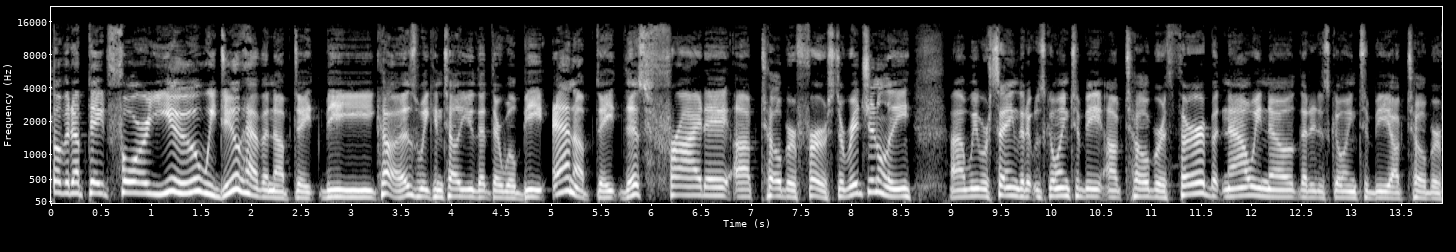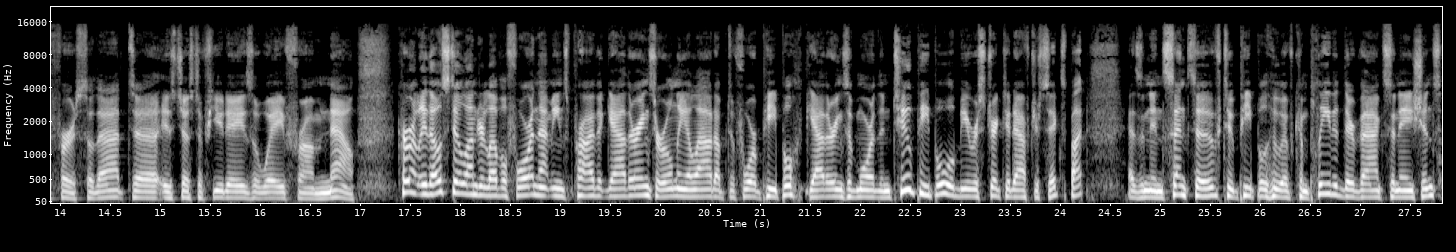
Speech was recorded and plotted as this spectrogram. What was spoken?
COVID update for you. We do have an update because we can tell you that there will be an update this Friday, October 1st. Originally, uh, we were saying that it was going to be October 3rd, but now we know that it is going to be October 1st. So that uh, is just a few days away from now. Currently, though, still under level 4, and that means private gatherings are only allowed up to four people. Gatherings of more than two people will be restricted after six, but as an incentive to people who have completed their vaccinations,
